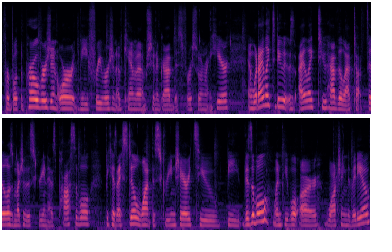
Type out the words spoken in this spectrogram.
for both the pro version or the free version of Canva. I'm just to grab this first one right here. And what I like to do is I like to have the laptop fill as much of the screen as possible because I still want the screen share to be visible when people are watching the video.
